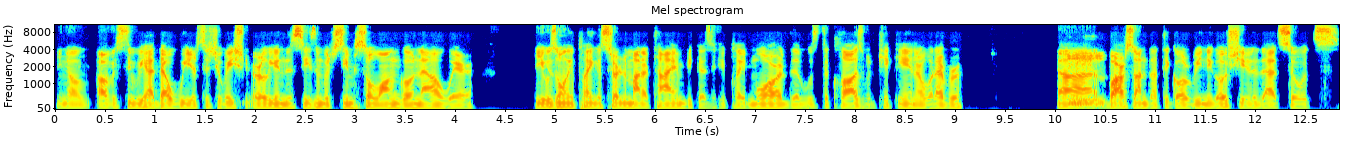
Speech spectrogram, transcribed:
you know, obviously we had that weird situation early in the season, which seems so long ago now, where he was only playing a certain amount of time because if he played more, there was the clause would kick in or whatever. Uh, mm. Barca and Atletico renegotiated that, so it's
